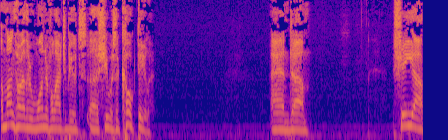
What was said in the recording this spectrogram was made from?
among her other wonderful attributes, uh, she was a coke dealer. And um, she uh,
